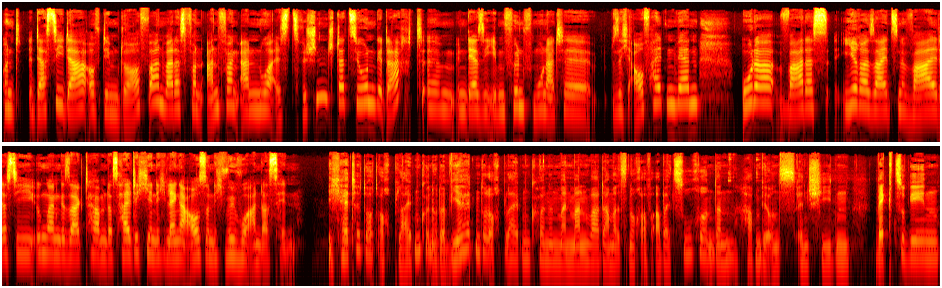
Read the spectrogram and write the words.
Und dass Sie da auf dem Dorf waren, war das von Anfang an nur als Zwischenstation gedacht, ähm, in der Sie eben fünf Monate sich aufhalten werden? Oder war das Ihrerseits eine Wahl, dass Sie irgendwann gesagt haben, das halte ich hier nicht länger aus und ich will woanders hin? Ich hätte dort auch bleiben können oder wir hätten dort auch bleiben können. Mein Mann war damals noch auf Arbeitssuche und dann haben wir uns entschieden, wegzugehen.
